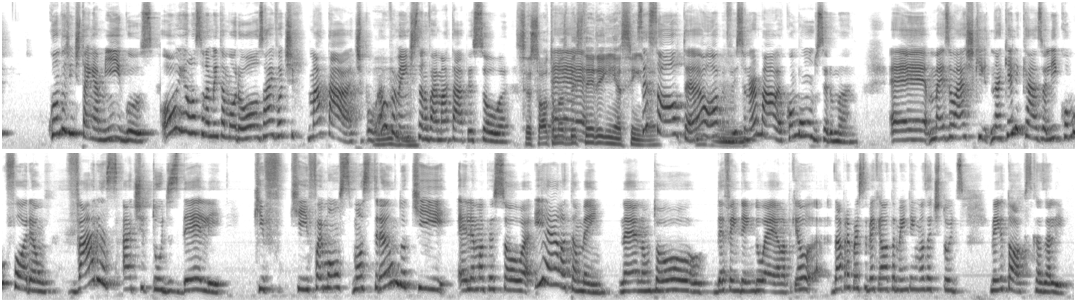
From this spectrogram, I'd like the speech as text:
quando a gente tá em amigos ou em relacionamento amoroso, ai, vou te matar. Tipo, Uhum. obviamente você não vai matar a pessoa. Você solta umas É, besteirinhas assim, Você né? solta, é Uhum. óbvio, isso é normal, é comum do ser humano. É, mas eu acho que naquele caso ali, como foram várias atitudes dele que, que foi mos- mostrando que ele é uma pessoa, e ela também, né? Não tô defendendo ela, porque eu- dá pra perceber que ela também tem umas atitudes meio tóxicas ali.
